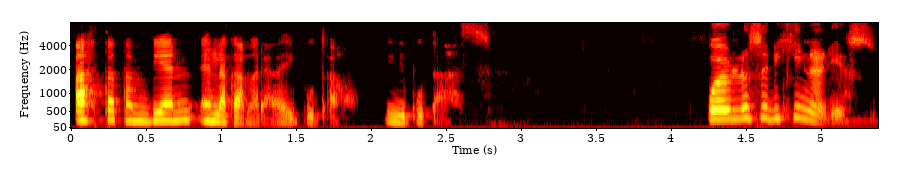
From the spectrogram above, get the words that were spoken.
hasta también en la Cámara de Diputados y Diputadas. Pueblos originarios.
